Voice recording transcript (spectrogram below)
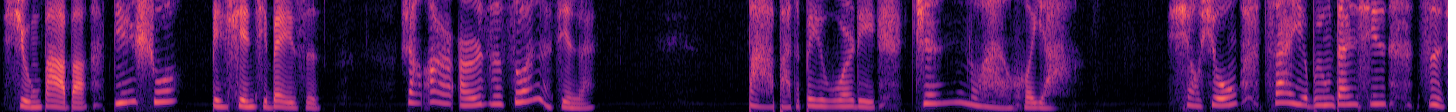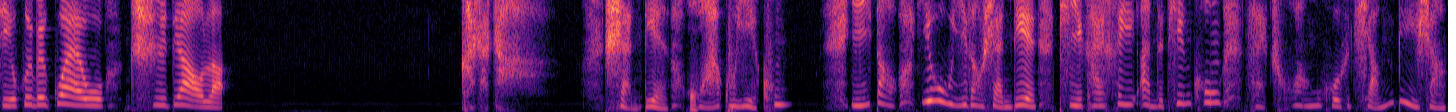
熊爸爸边说边掀起被子。让二儿子钻了进来。爸爸的被窝里真暖和呀，小熊再也不用担心自己会被怪物吃掉了。咔嚓嚓，闪电划过夜空，一道又一道闪电劈开黑暗的天空，在窗户和墙壁上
